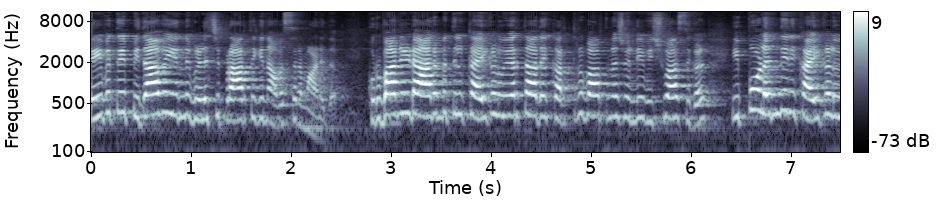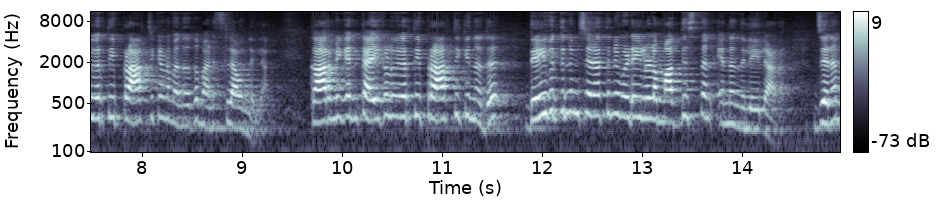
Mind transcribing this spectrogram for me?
ദൈവത്തെ പിതാവേ എന്ന് വിളിച്ച് പ്രാർത്ഥിക്കുന്ന അവസരമാണിത്. കുർബാനയുടെ ആരംഭത്തിൽ കൈകൾ ഉയർത്താതെ കർത്തൃപ്രാർത്ഥന ചൊല്ലിയ വിശ്വാസികൾ ഇപ്പോൾ എന്തിന് കൈകൾ ഉയർത്തി പ്രാർത്ഥിക്കണമെന്നത് മനസ്സിലാവുന്നില്ല. കാർമികൻ കൈകൾ ഉയർത്തി പ്രാർത്ഥിക്കുന്നത് ദൈവത്തിനും ജനത്തിനും ഇടയിലുള്ള മധ്യസ്ഥൻ എന്ന നിലയിലാണ്. ജനം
